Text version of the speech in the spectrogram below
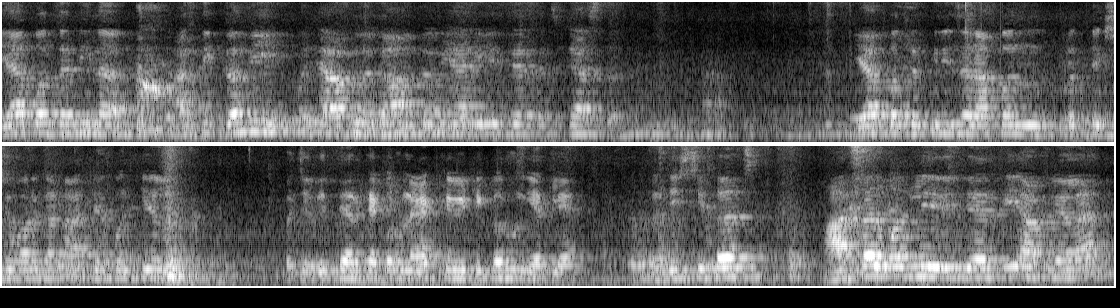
या पद्धतीनं अगदी कमी म्हणजे आपलं काम कमी आणि विद्यार्थ्याचं जास्त. या पद्धतीने जर आपण प्रत्यक्ष वर्गात अध्यापन केलं म्हणजे विद्यार्थ्याकडून ऍक्टिव्हिटी करून घेतल्या. तर निश्चितच आसरमधले विद्यार्थी आपल्याला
